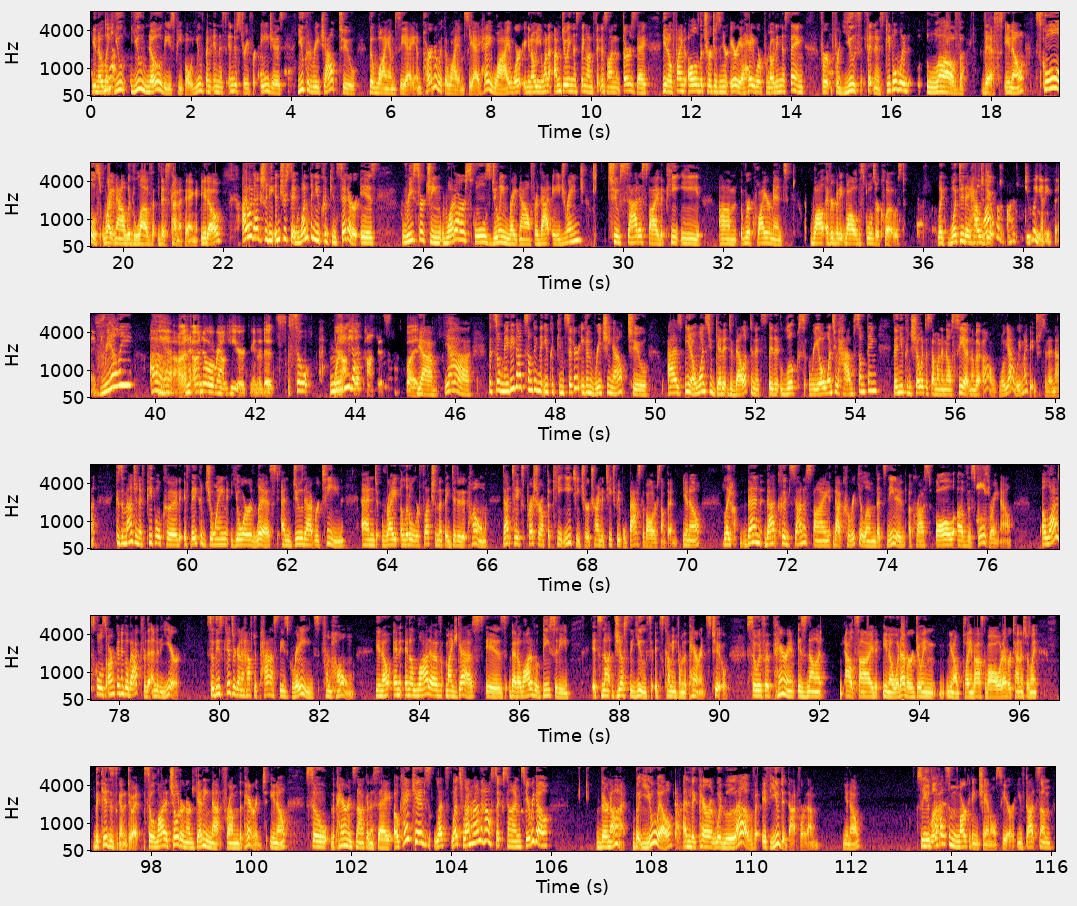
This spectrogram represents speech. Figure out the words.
You know, like yeah. you you know these people. You've been in this industry for ages. You could reach out to the YMCA and partner with the YMCA. Hey, why? We're you know, you want to I'm doing this thing on fitness on Thursday. You know, find all of the churches in your area. Hey, we're promoting this thing for for youth fitness. People would love this, you know? Schools right now would love this kind of thing, you know? I would actually be interested. One thing you could consider is researching what are schools doing right now for that age range to satisfy the PE um, requirement while everybody while the schools are closed. Like, what do they have a to do? Of them aren't doing anything. Really? Oh. Yeah, I, I know around here, granted, it's so we're not that, conscious, but yeah, yeah. But so maybe that's something that you could consider even reaching out to as, you know, once you get it developed and it's and it looks real, once you have something, then you can show it to someone and they'll see it and they'll be like, "Oh, well yeah, we might be interested in that." Because imagine if people could if they could join your list and do that routine and write a little reflection that they did it at home, that takes pressure off the PE teacher trying to teach people basketball or something, you know? Like yeah. then that could satisfy that curriculum that's needed across all of the schools right now. A lot of schools aren't going to go back for the end of the year. So these kids are going to have to pass these grades from home, you know? And and a lot of my guess is that a lot of obesity it's not just the youth, it's coming from the parents too. So if a parent is not outside, you know, whatever, doing, you know, playing basketball, whatever, tennis or something, the kids is going to do it. So a lot of children are getting that from the parent, you know? So the parent's not going to say, "Okay, kids, let's let's run around the house six times. Here we go." They're not, but you will, yeah. and the parent would love if you did that for them, you know? So you've love got it. some marketing channels here. You've got some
